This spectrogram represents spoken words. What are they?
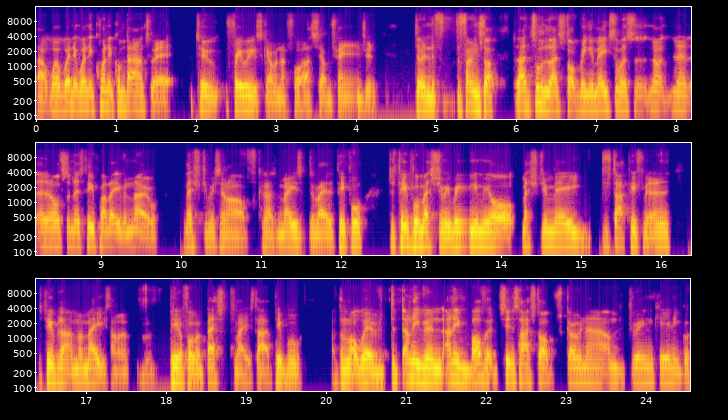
that when it when it when it come down to it, two three weeks ago, and I thought that's it, I'm changing. Doing the, the phone stop, some of the lads stopped ringing me. Someone's not, and all of a sudden there's people I don't even know messaging me saying, "Oh, can I amazing, mate." There's people just people messaging me, ringing me or messaging me, just happy for me. And there's people that are my mates, like people thought were best mates, that people I've done a lot with. I don't even, I don't even bothered since I stopped going out, I'm drinking and go,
